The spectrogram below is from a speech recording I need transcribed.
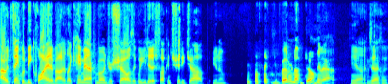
I would think would be quiet about it. Like, hey man, I promoted your show. I was like, well, you did a fucking shitty job, you know. you better not tell me that. Yeah, exactly.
